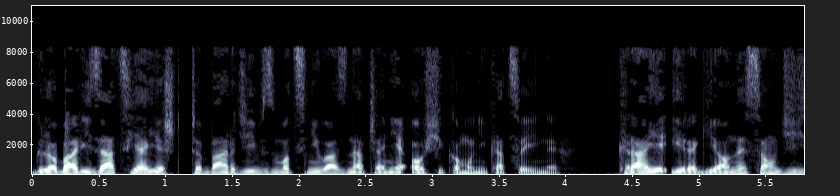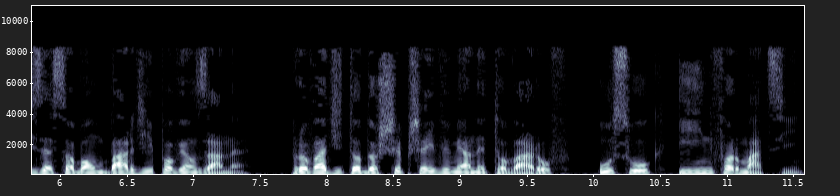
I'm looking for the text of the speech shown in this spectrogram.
Globalizacja jeszcze bardziej wzmocniła znaczenie osi komunikacyjnych. Kraje i regiony są dziś ze sobą bardziej powiązane. Prowadzi to do szybszej wymiany towarów, usług i informacji.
